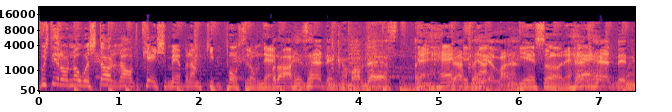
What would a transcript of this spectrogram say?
We still don't know what started the altercation, man, but I'm gonna keep you posted on that. But uh, his hat didn't come off. That's the thing. that hat That's did the not, headline. Yes, sir. The That hat. hat didn't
